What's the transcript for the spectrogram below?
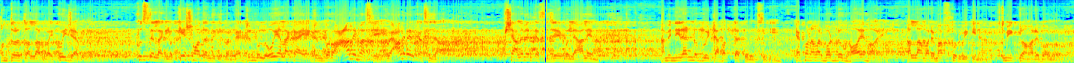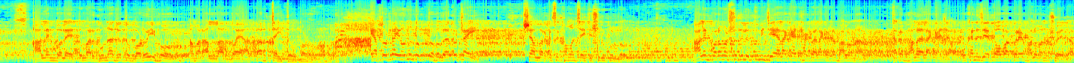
অন্তরে তো আল্লাহর ভাই কই যাবে? খুঁজতে লাগল, কে সমাধান দিতে পারবে? একজন বলল, ওই এলাকায় একজন বড় আলেম আছে, ওই আলেমের কাছে যাও। সে আলেমের কাছে যেয়ে বলে, আলেম, আমি নিরানব্বইটা হত্যা করেছি। এখন আমার বড্ড ভয় হয়। আল্লাহ আমারে মাফ করবে কিনা? তুমি একটু আমারে বলো। আলেম বলে, তোমার গুণা যত বড়ই হোক, আমার আল্লাহর দয়া তার চাইতেও বড়। এতটাই অনুতপ্ত হলো, এতটাই। সে আল্লাহর কাছে ক্ষমা চাইতে শুরু করল। আলেম পরামর্শ দিলে, তুমি যে এলাকায় থাকো, এলাকাটা ভালো না। একটা ভালো এলাকায় যাও। ওখানে যে তবা করে ভালো মানুষ হয়ে যাও।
